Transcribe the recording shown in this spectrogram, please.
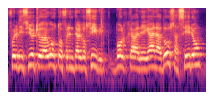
fue el 18 de agosto frente al Civit. Boca le gana 2 a 0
